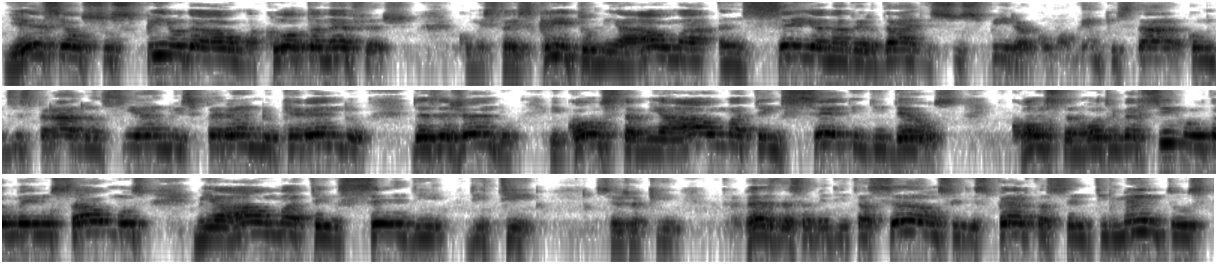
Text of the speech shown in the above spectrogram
E esse é o suspiro da alma, Klota Nefesh. Como está escrito, minha alma anseia na verdade, suspira, como alguém que está como desesperado, ansiando, esperando, querendo, desejando. E consta, minha alma tem sede de Deus. Consta no outro versículo também nos Salmos, minha alma tem sede de ti. Ou seja, que através dessa meditação se desperta sentimentos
